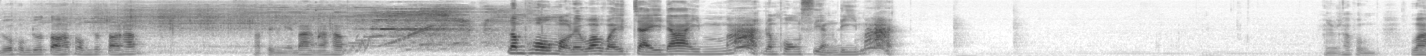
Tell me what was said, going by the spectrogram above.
ดูผมดูต่อครับผมดูต่อครับมาเป็นไงบ้างนะครับลำโพงบอกเลยว่าไว้ใจได้มากลำโพงเสียงดีมากมาดูครับผมว่า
